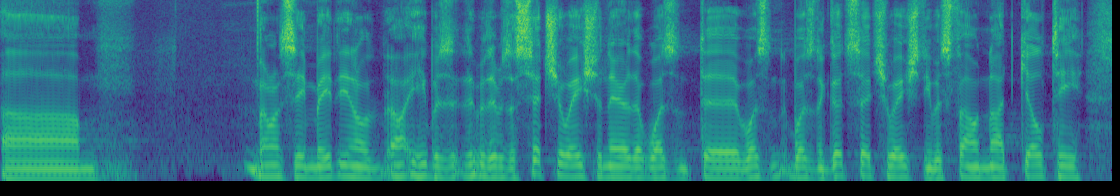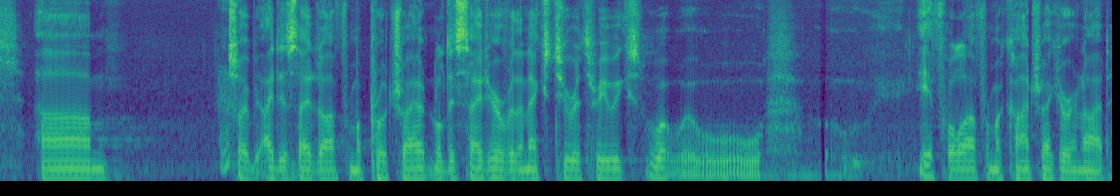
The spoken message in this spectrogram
um, I want to say, made you know, uh, he was there was a situation there that wasn't uh, wasn't wasn't a good situation. He was found not guilty. Um, so I, I decided to offer him a pro tryout, and we'll decide here over the next two or three weeks what, if we'll offer him a contract or not.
